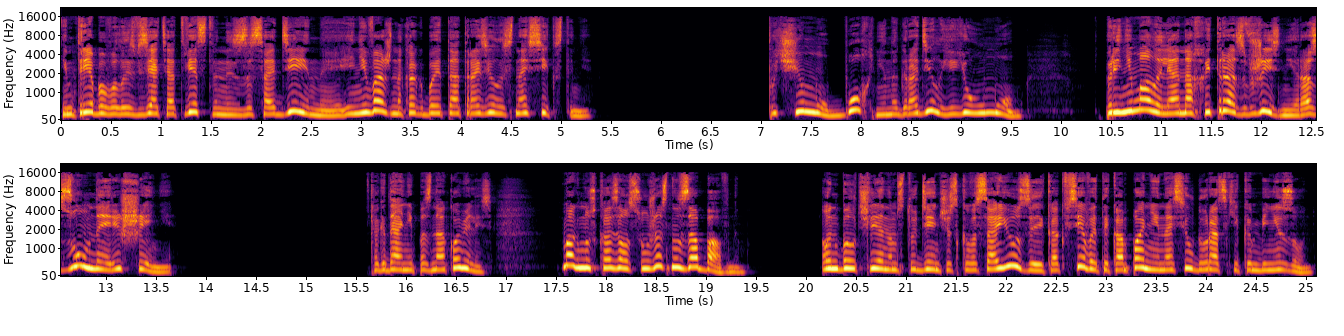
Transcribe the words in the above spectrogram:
Им требовалось взять ответственность за содеянное, и неважно, как бы это отразилось на Сикстоне. Почему Бог не наградил ее умом? Принимала ли она хоть раз в жизни разумное решение? Когда они познакомились, Магнус казался ужасно забавным. Он был членом студенческого союза и, как все в этой компании, носил дурацкий комбинезон.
